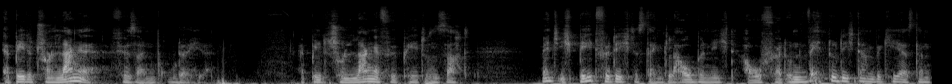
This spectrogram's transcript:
er betet schon lange für seinen Bruder hier. Er betet schon lange für Petrus und sagt, Mensch, ich bete für dich, dass dein Glaube nicht aufhört. Und wenn du dich dann bekehrst, dann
